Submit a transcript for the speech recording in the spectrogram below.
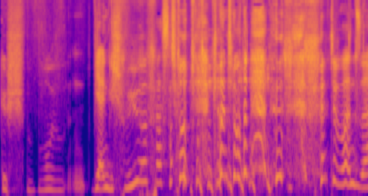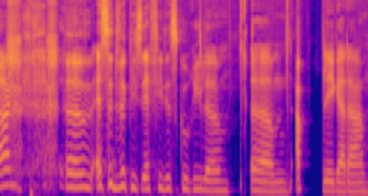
wie ein Geschwür fast schon, könnte, man, könnte man sagen. Ähm, es sind wirklich sehr viele skurrile ähm, Ableger da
